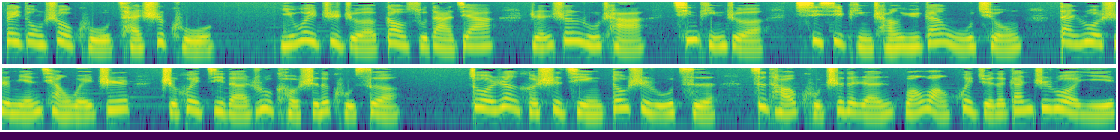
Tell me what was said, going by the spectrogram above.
被动受苦才是苦。一位智者告诉大家：人生如茶，清品者细细品尝，余甘无穷；但若是勉强为之，只会记得入口时的苦涩。做任何事情都是如此，自讨苦吃的人往往会觉得甘之若饴。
